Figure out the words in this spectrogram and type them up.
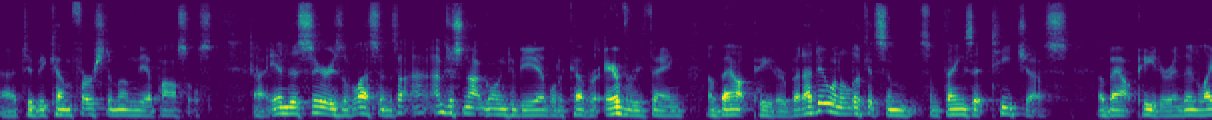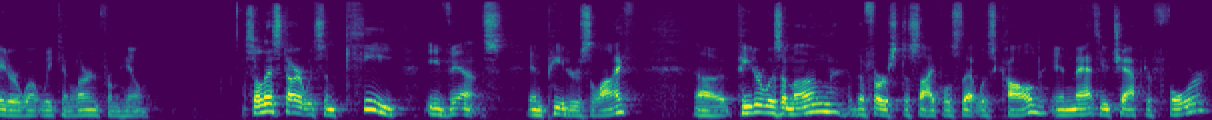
uh, to become first among the apostles. in this series of lessons, I, I'm just not going to be able to cover everything about Peter, but I do want to look at some, some things that teach us about Peter, and then later what we can learn from him. So let's start with some key events in Peter's life. Uh, Peter was among the first disciples that was called. In Matthew chapter 4,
